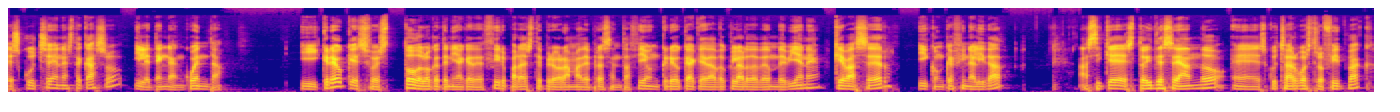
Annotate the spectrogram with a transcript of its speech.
escuche en este caso y le tenga en cuenta. Y creo que eso es todo lo que tenía que decir para este programa de presentación. Creo que ha quedado claro de dónde viene, qué va a ser y con qué finalidad. Así que estoy deseando eh, escuchar vuestro feedback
